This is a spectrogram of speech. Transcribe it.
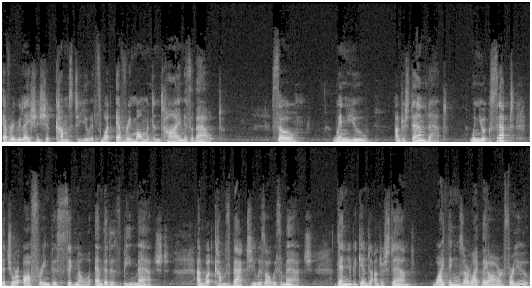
every relationship comes to you. It's what every moment in time is about. So when you understand that when you accept that you're offering this signal and that it's being matched and what comes back to you is always a match then you begin to understand why things are like they are for you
